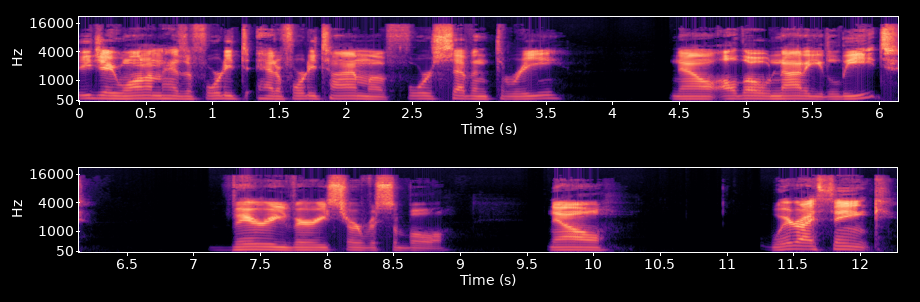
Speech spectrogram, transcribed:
DJ Wonnum has a 40 had a 40 time of 473. Now, although not elite, very very serviceable. Now, where I think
